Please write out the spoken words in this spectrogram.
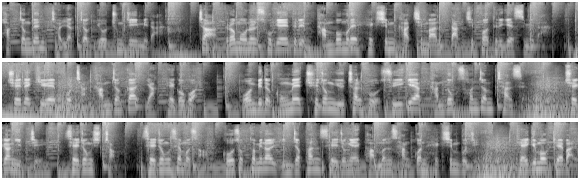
확정된 전략적 요충지입니다. 자, 그럼 오늘 소개해드린 담보물의 핵심 가치만 딱 짚어드리겠습니다. 최대 기회 포착 감정가 약 100억 원. 원비드 공매 최종 유찰 후 수의계약 단독 선점 찬스. 최강 입지 세종시청, 세종세무서, 고속터미널 인접한 세종의 관문 상권 핵심 부지. 대규모 개발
